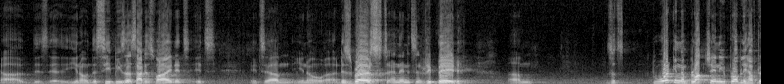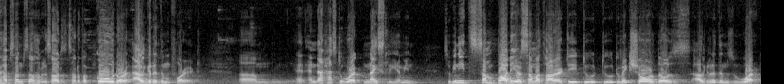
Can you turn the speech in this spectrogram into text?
uh, this, uh, you know, the CPs are satisfied, it's, it's, it's um, you know, uh, disbursed, and then it's repaid. Um, so to work in a blockchain, you probably have to have some sort of, sort of a code or algorithm for it. Um, and, and that has to work nicely. I mean, so we need some body or some authority to, to, to make sure those algorithms work.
